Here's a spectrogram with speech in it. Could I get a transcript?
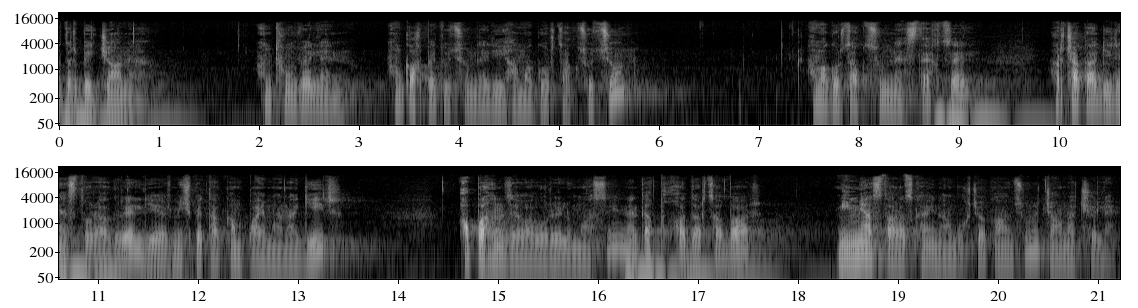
Ադրբեջանը ընդունվել են անկախ պետությունների համագործակցություն, համագործակցությունն են ստեղծել հրճակագիր են ստորագրել եւ միջպետական պայմանագիր ԱՊՀ-ն ձևավորելու մասին, այնտեղ փոխադարձաբար միմյանց տարածքային ամբողջականությունը ճանաչել են։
